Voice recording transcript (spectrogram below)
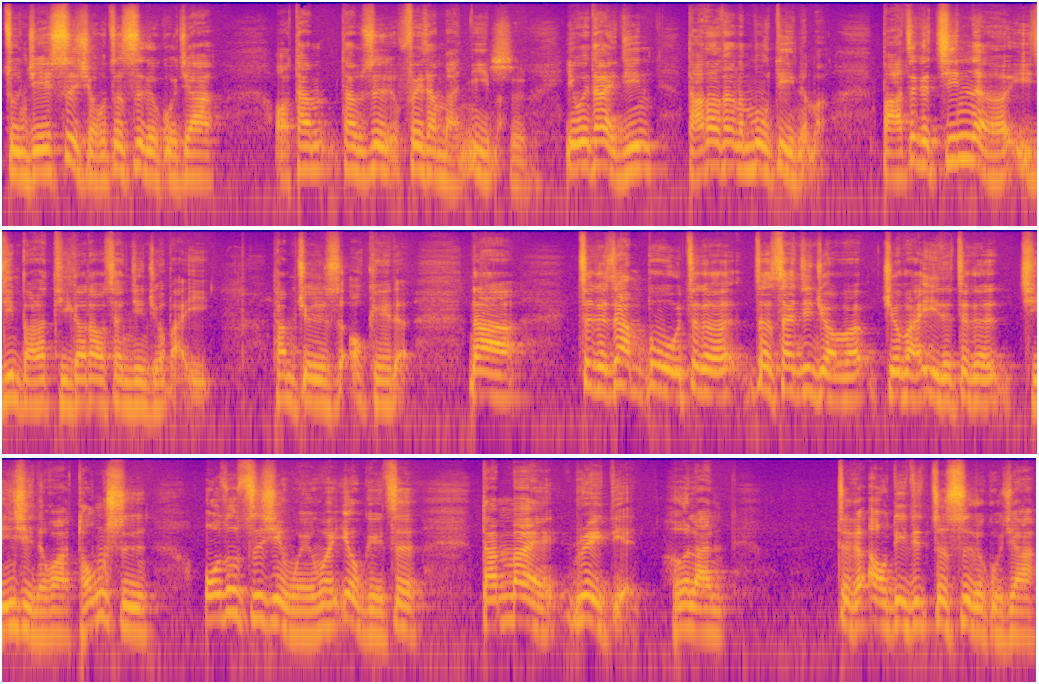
总结四雄这四个国家哦，他们他们是非常满意嘛，是，因为他已经达到他的目的了嘛，把这个金额已经把它提高到三千九百亿，他们觉得是 OK 的。那这个让步，这个这三千九百九百亿的这个情形的话，同时欧洲执行委员会又给这丹麦、瑞典、荷兰、这个奥地利这四个国家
